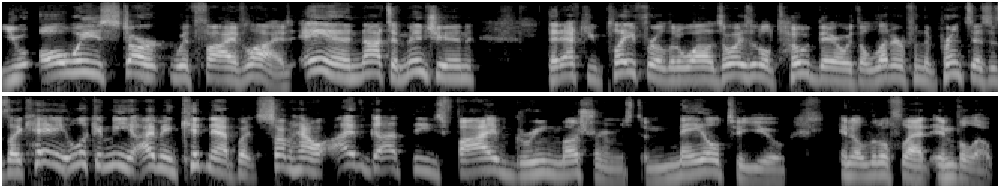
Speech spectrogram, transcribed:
You always start with five lives. And not to mention that after you play for a little while, there's always a little toad there with a letter from the princess. It's like, hey, look at me. I've been kidnapped, but somehow I've got these five green mushrooms to mail to you in a little flat envelope.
